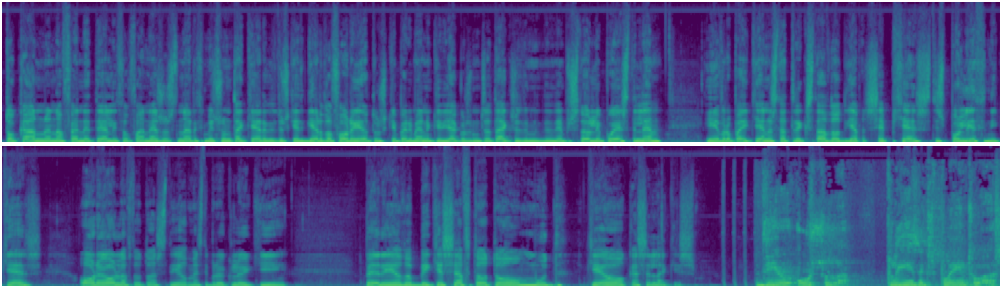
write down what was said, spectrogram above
το κάνουν να φαίνεται αληθοφανές ώστε να ρυθμίσουν τα κέρδη τους και την κερδοφορία τους. Και περιμένει ο Κυριάκος Μητσοτάκης ότι με την επιστολή που έστειλε η Ευρωπαϊκή Ένωση θα τρίξει τα δόντια σε ποιες, στις πολυεθνικές. Ωραίο όλο αυτό το αστείο, με στην προεκλογική περίοδο μπήκε σε αυτό το mood και ο Κασελάκη. Dear Ursula, please explain to us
